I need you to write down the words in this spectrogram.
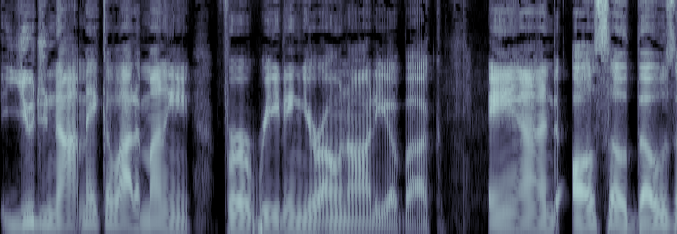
you do not make a lot of money for reading your own audiobook. And also those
